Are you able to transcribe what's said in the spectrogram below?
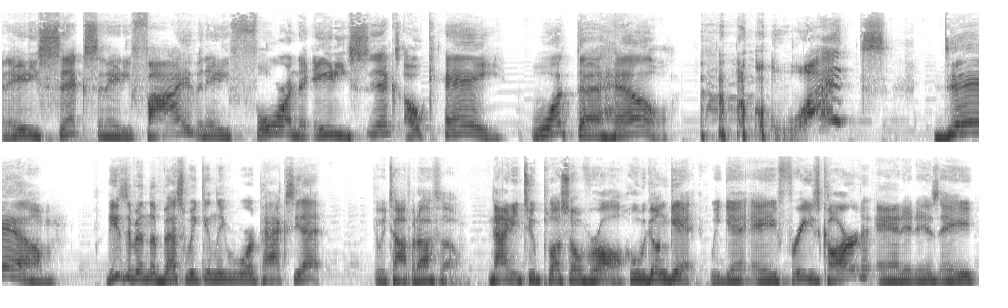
an 86, an 85, an 84, and an 86. Okay. What the hell? what? Damn. These have been the best weekend league reward packs yet. Can we top it off though? 92 plus overall. Who we gonna get? We get a freeze card, and it is a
